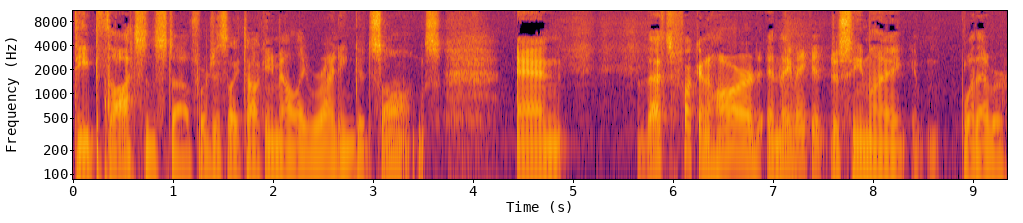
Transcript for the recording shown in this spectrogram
deep thoughts and stuff. We're just like talking about like writing good songs, and that's fucking hard. And they make it just seem like whatever.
